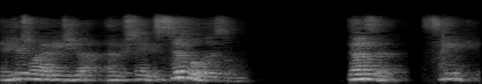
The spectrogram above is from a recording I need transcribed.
And here's what I need you to understand symbolism doesn't save you.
